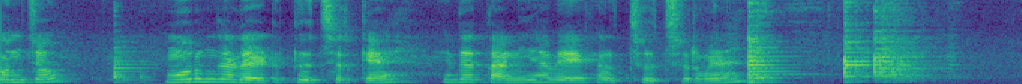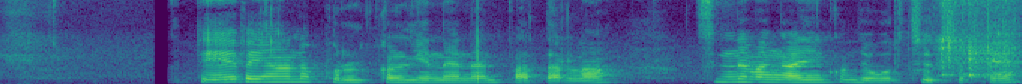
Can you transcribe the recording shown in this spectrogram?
கொஞ்சம் முருங்கலை எடுத்து வச்சுருக்கேன். இதை தனியாக வேக வச்சு வச்சுருவேன். தேவையான பொருட்கள் என்னென்னு பார்த்துடலாம். சின்ன வெங்காயம் கொஞ்சம் உரித்து வச்சுருக்கேன்.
